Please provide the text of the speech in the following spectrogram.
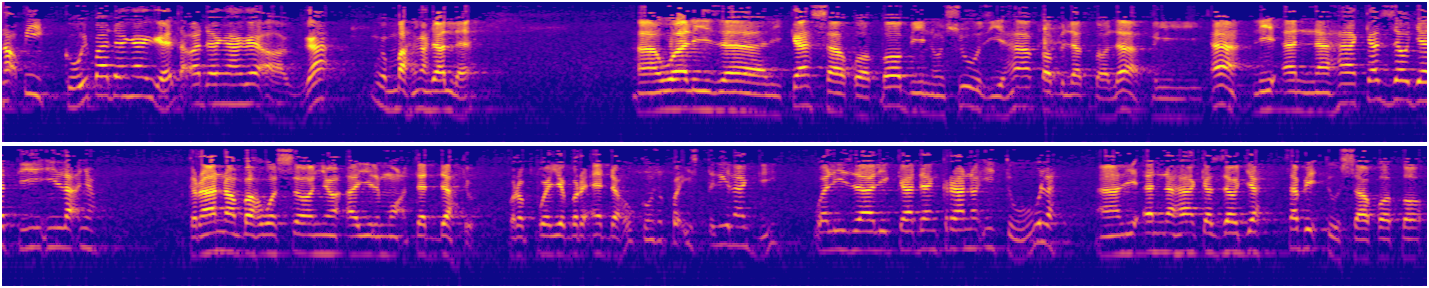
nak pikul pada ngare tak ada ngare agak rembah tengah jalan. Ha walizalika saqata binushuziha qabla talaqi. Ha li annaha kazawjati ilaknya kerana bahwasanya ayil mu'taddah tu perempuan yang beredah hukum supaya isteri lagi walizalika dan kerana itulah ha, li annaha kazaujah sabit tu saqata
